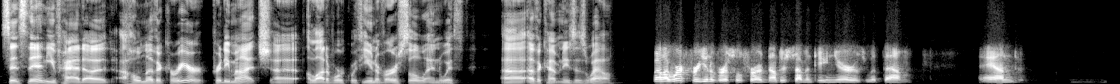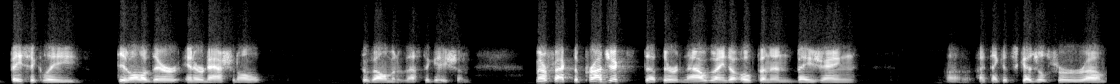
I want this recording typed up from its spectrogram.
Since then, you've had a, a whole nother career, pretty much. Uh, a lot of work with Universal and with uh, other companies as well. Well, I worked for Universal for another 17 years with them, and basically did all of their international development investigation. Matter of fact, the project that they're now going to open in Beijing, uh, I think it's scheduled for um,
